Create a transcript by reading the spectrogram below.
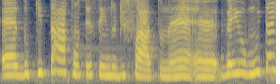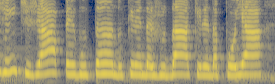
é, do que está acontecendo de fato, né? É, veio muita gente já perguntando, querendo ajudar, querendo apoiar.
